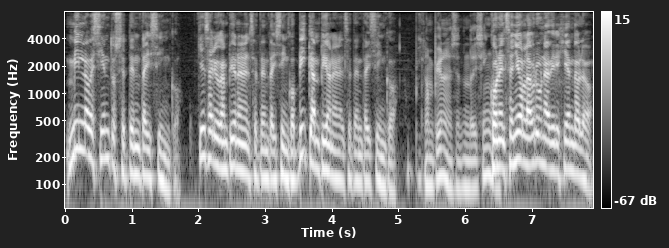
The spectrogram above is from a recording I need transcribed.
1975. ¿Quién salió campeón en el 75? Bicampeón en el 75. Campeón en el 75. Con el señor Labruna dirigiéndolo.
